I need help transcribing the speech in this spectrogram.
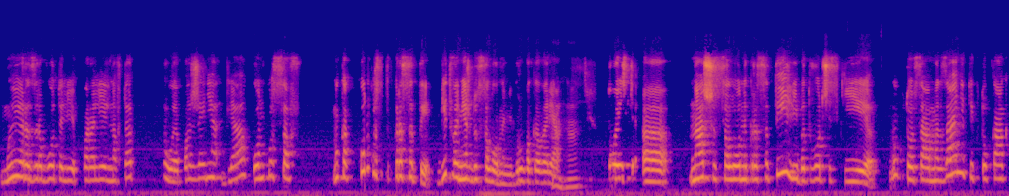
мы разработали параллельно второе положение для конкурсов ну, как конкурс красоты, битва между салонами, грубо говоря. Uh-huh. То есть э, наши салоны красоты, либо творческие, ну, кто самозанятый, кто как,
